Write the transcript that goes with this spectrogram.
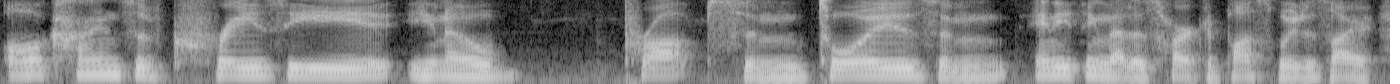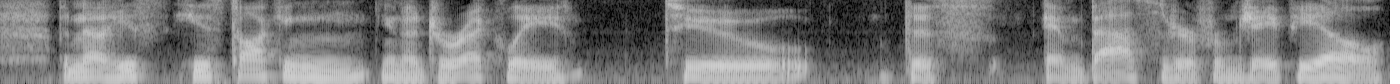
all kinds of crazy, you know, props and toys and anything that his heart could possibly desire. But no, he's he's talking, you know, directly to this ambassador from JPL,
